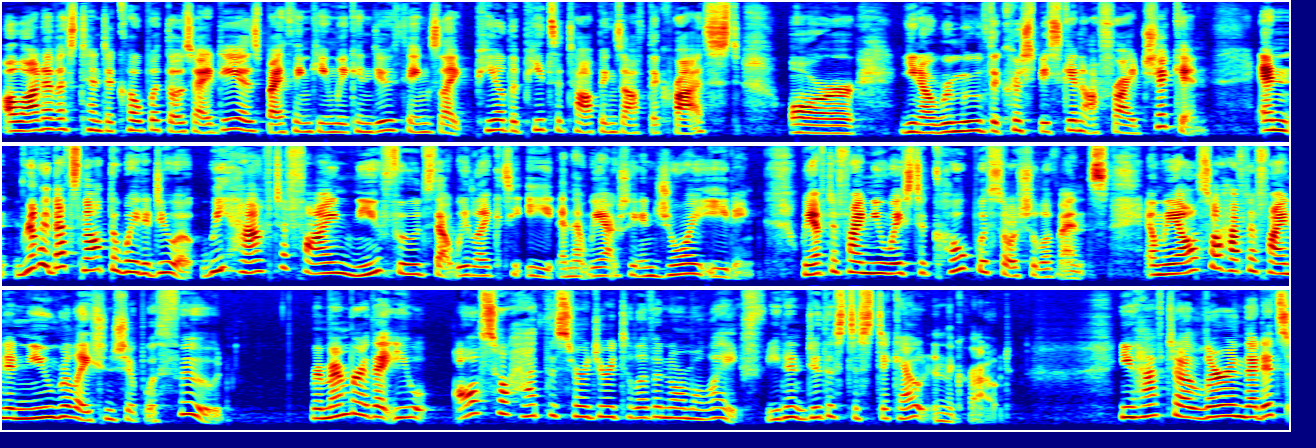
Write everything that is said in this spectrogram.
A lot of us tend to cope with those ideas by thinking we can do things like peel the pizza toppings off the crust or, you know, remove the crispy skin off fried chicken. And really, that's not the way to do it. We have to find new foods that we like to eat and that we actually enjoy eating. We have to find new ways to cope with social events. And we also have to find a new relationship with food. Remember that you also had the surgery to live a normal life. You didn't do this to stick out in the crowd. You have to learn that it's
